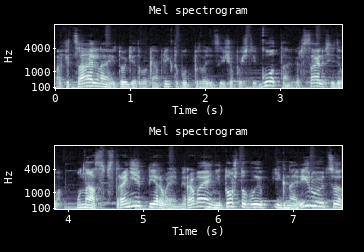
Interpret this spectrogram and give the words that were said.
официально итоги этого конфликта будут подводиться еще почти год, там Версаль, все дела. У нас в стране Первая мировая не то чтобы игнорируется,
